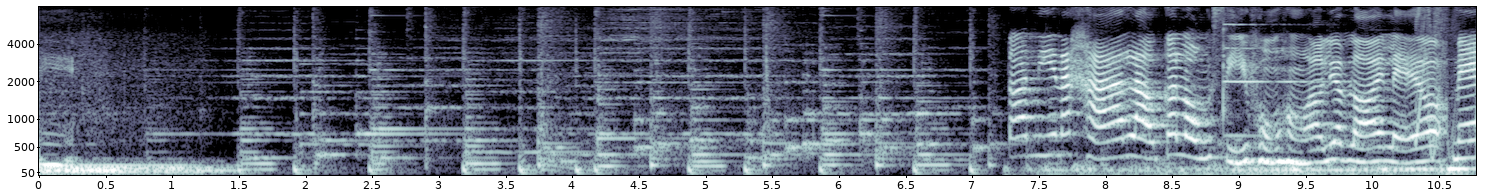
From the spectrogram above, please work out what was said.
นี่ตอนนี้นะคะเราก็ลงสีผมของเราเรียบร้อยแล้ว แม่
